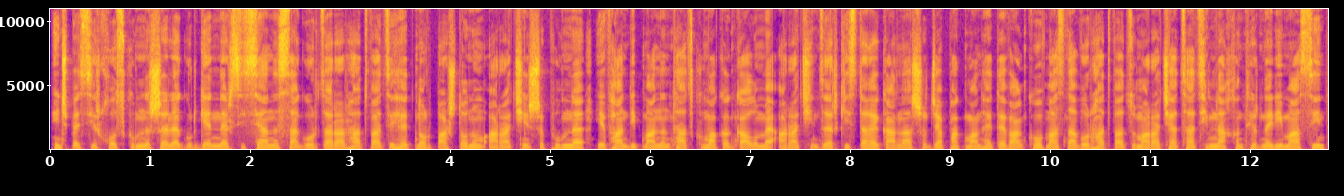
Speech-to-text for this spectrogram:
Ինչպես իր խոսքում նշել է Գուրգեն Ներսիսյանը, սա գործարար հատվածի հետ նոր պաշտոնում առաջին շփումն է եւ հանդիպման ընթացքում ակնկալում է առաջին ձեռքից տեղեկանալ շրջափակման հետևանքով մասնավոր հատվածում առաջացած հիմնախնդիրների մասին,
